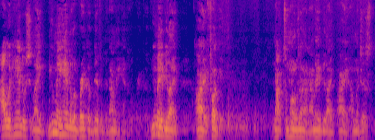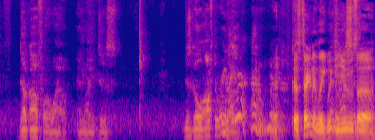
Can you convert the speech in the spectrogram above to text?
I would handle like you may handle a breakup different than I may handle a breakup. You may be like, all right, fuck it, knock some hoes on. I may be like, all right, I'm gonna just duck off for a while and like just just go off the radar. I don't. You're, Because technically, we can That's my use uh.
